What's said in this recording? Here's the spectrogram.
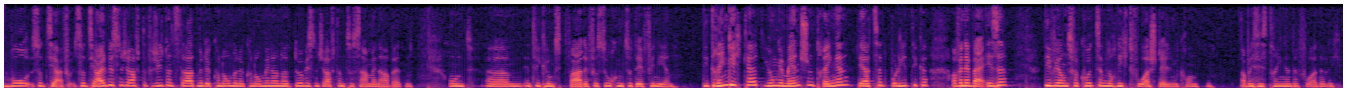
wo Sozial Sozialwissenschaftler verschiedenster Art mit Ökonomen, Ökonominnen und Naturwissenschaftlern zusammenarbeiten und ähm, Entwicklungspfade versuchen zu definieren. Die Dringlichkeit, junge Menschen drängen derzeit Politiker auf eine Weise, die wir uns vor kurzem noch nicht vorstellen konnten. Aber es ist dringend erforderlich.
